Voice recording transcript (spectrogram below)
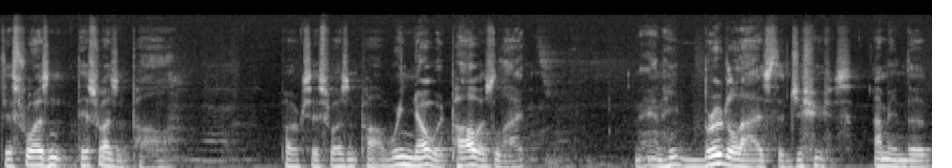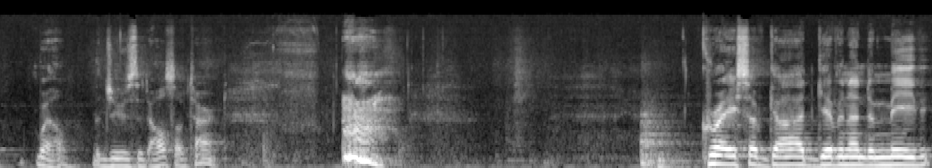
This wasn't, this wasn't Paul. Folks, this wasn't Paul. We know what Paul was like. Man, he brutalized the Jews. I mean, the, well, the Jews that also turned. Grace of God given unto me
